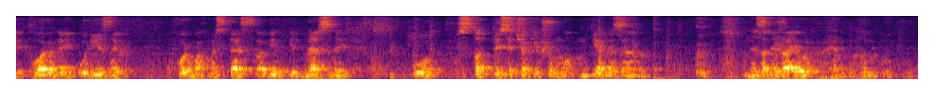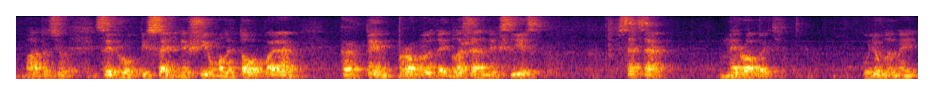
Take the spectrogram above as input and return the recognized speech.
відтворений у різних формах мистецтва. Він піднесений у 100 тисячах, якщо я не за не занижаю багато цю цифру пісень, віршів, молитов, поем, картин, проповідей, блаженних сліз. Все це не робить улюблений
